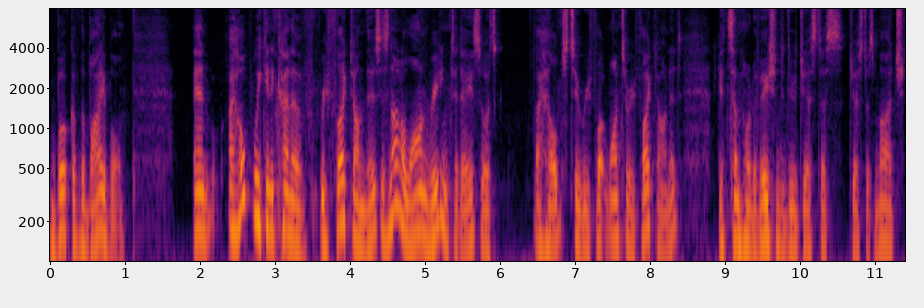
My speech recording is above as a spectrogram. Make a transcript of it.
book of the Bible. And I hope we can kind of reflect on this. It's not a long reading today, so it's that helps to reflect, want to reflect on it, get some motivation to do just as just as much.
